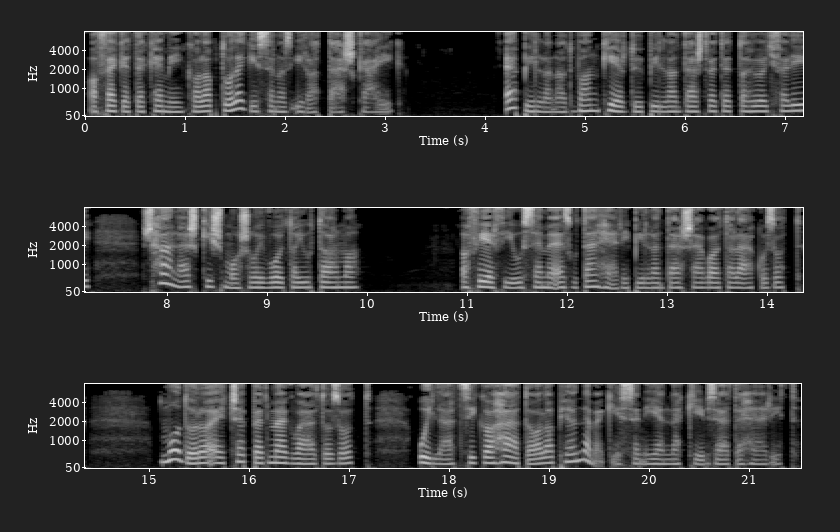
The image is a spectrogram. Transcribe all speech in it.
a fekete kemény kalaptól egészen az irattáskáig. E pillanatban kérdő pillantást vetett a hölgy felé, s hálás kis mosoly volt a jutalma. A férfiú szeme ezután Harry pillantásával találkozott. Modora egy cseppet megváltozott, úgy látszik, a háta alapján nem egészen ilyennek képzelte Henryt.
